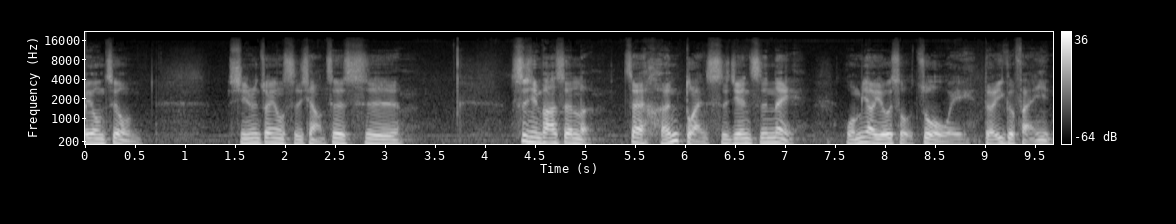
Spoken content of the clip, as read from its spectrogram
用这种行人专用石像，这是 事情发生了，在很短时间之内，我们要有所作为的一个反应，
